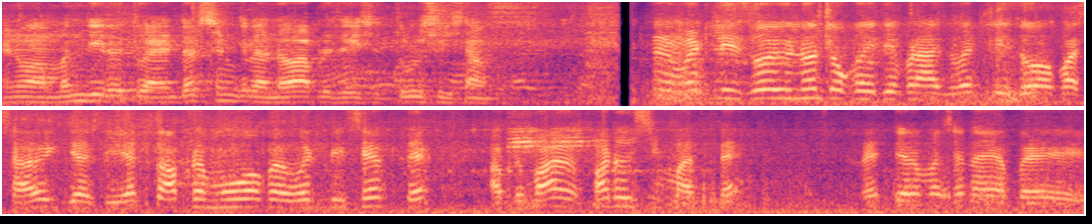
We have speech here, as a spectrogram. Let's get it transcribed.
એનું આ મંદિર હતું અહીંયા દર્શન કર્યા. હવે આપણે જઈશું તુલસી શામ વટલી જોયું નહોતું કઈ પણ આજ વટલી જોવા પાસે આવી ગયા છે એક તો આપણે મોવા પર વટલી છે તે. આપણે પાડોશીમાં જ તે. અને અત્યારમાં છે ને ભાઈ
